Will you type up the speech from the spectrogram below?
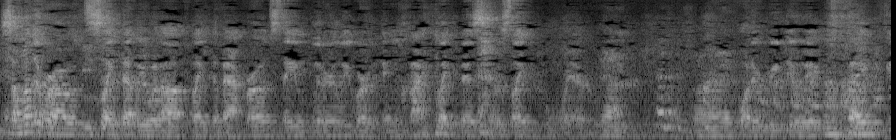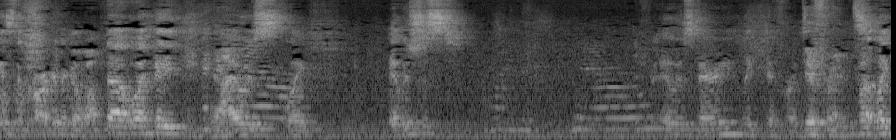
Some of the roads like that we went up, like the back roads, they literally were inclined like this. It was like, where? Yeah. All right. What are we doing? Like, is the car gonna go up that way? I was like, it was just, it was very like different. Different. But like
